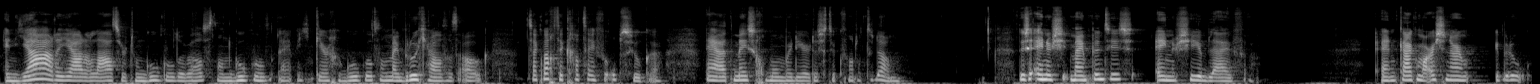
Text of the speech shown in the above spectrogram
En jaren, jaren later, toen Google er was, dan Google, eh, een keer gegoogeld, want mijn broertje had het ook. Toen zei ik, wacht, ik ga het even opzoeken. Nou ja, het meest gebombardeerde stuk van Rotterdam. Dus energie, mijn punt is, energieën blijven. En kijk maar, als je naar, ik bedoel,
